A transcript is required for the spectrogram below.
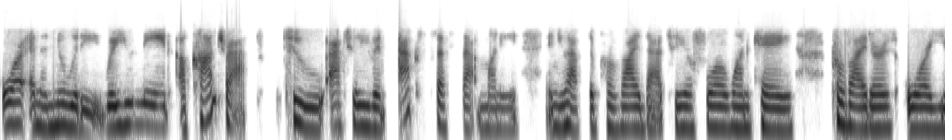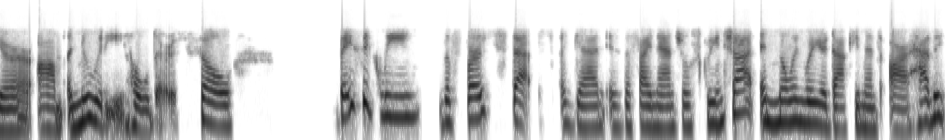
or an annuity where you need a contract to actually even access that money and you have to provide that to your 401k providers or your um, annuity holders. So basically the first steps again is the financial screenshot and knowing where your documents are having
